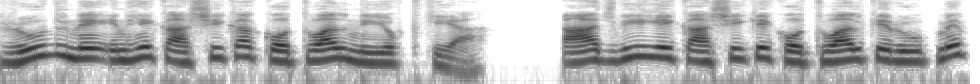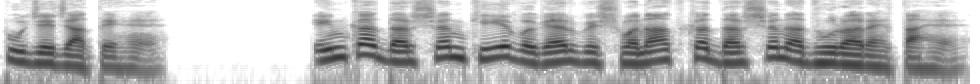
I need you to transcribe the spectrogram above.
रुद्र ने इन्हें काशी का कोतवाल नियुक्त किया। आज भी ये काशी के कोतवाल के रूप में पूजे जाते हैं। इनका दर्शन किए बगैर विश्वनाथ का दर्शन अधूरा रहता है।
